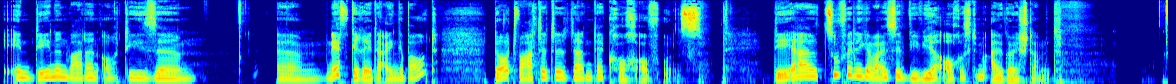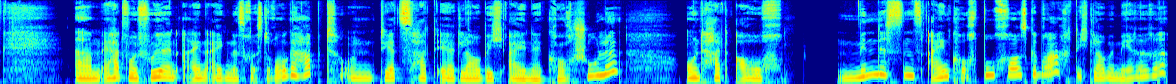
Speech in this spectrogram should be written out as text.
in denen war dann auch diese ähm, Neffgeräte eingebaut. Dort wartete dann der Koch auf uns, der zufälligerweise wie wir auch aus dem Allgäu stammt. Ähm, er hat wohl früher ein eigenes Restaurant gehabt und jetzt hat er, glaube ich, eine Kochschule und hat auch mindestens ein Kochbuch rausgebracht, ich glaube mehrere,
